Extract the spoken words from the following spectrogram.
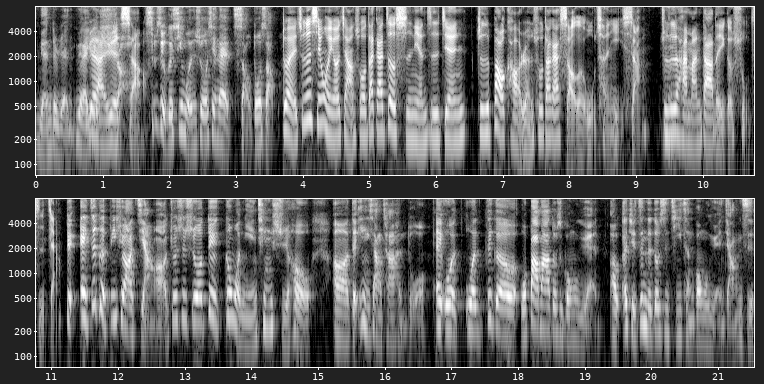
员的人越来越少，越来越少，是不是有个新闻说现在少多少？对，就是新闻有讲说，大概这十年之间，就是报考人数大概少了五成以上。就是还蛮大的一个数字，这样、嗯、对，哎、欸，这个必须要讲啊，就是说，对，跟我年轻时候呃的印象差很多。哎、欸，我我这个我爸妈都是公务员哦、呃，而且真的都是基层公务员这样子。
